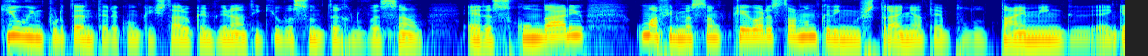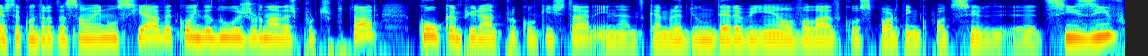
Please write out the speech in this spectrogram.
que o importante era conquistar o campeonato e que o assunto da renovação era secundário. Uma afirmação que agora se torna um bocadinho estranha, até pelo timing em que esta contratação é anunciada, com ainda duas jornadas por disputar, com o campeonato por conquistar e na antecâmara de um derby em Alvalade com o Sporting que pode ser uh, decisivo.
